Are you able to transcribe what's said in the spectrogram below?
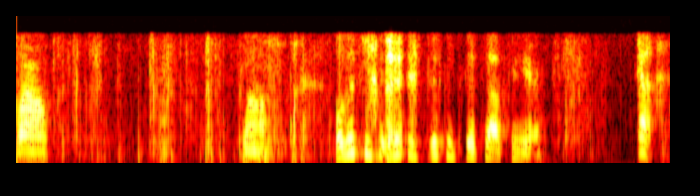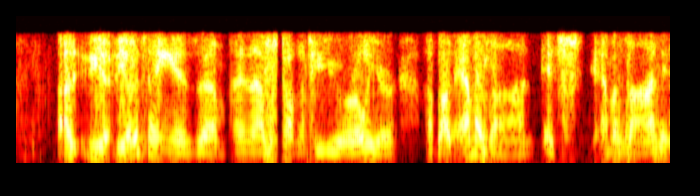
Wow. Wow. Well, this is this is this is good stuff to hear. Yeah. Uh, the the other thing is, um, and I was talking to you earlier about Amazon. It's Amazon is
